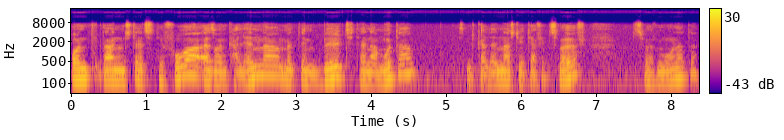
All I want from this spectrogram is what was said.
Und dann stellst du dir vor, also ein Kalender mit dem Bild deiner Mutter. Das Kalender steht ja für zwölf, zwölf Monate.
